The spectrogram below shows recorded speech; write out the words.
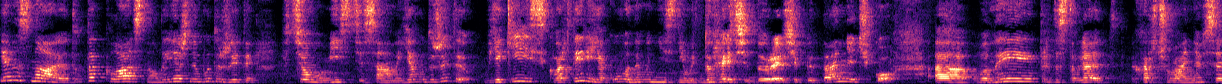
Я не знаю, тут так класно, але я ж не буду жити в цьому місці саме. Я буду жити в якійсь квартирі, яку вони мені знімуть. До речі, до речі, питаннячко. Е, Вони предоставляють харчування, все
